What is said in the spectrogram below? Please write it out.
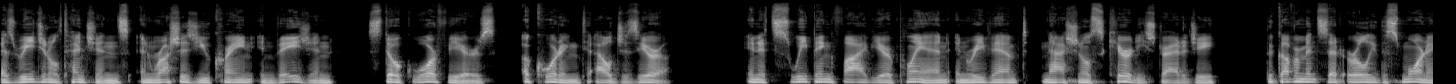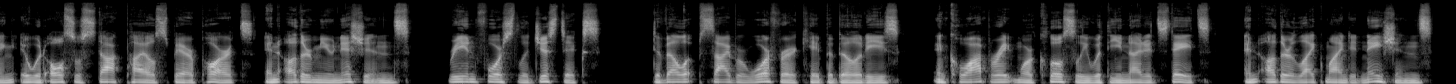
as regional tensions and Russia's Ukraine invasion stoke war fears, according to Al Jazeera. In its sweeping five year plan and revamped national security strategy, the government said early this morning it would also stockpile spare parts and other munitions, reinforce logistics, develop cyber warfare capabilities, and cooperate more closely with the United States and other like minded nations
